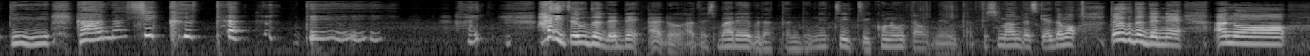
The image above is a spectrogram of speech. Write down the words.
トゥリ悲しくたって。はい。ということでね、あの、私バレー部だったんでね、ついついこの歌をね、歌ってしまうんですけれども、ということでね、あのー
